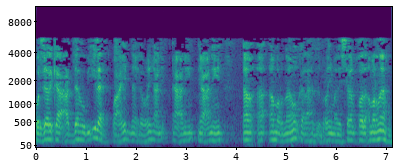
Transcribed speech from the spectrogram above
ولذلك عده بإله وعهدنا إلى إبراهيم يعني, يعني, يعني أمرناه كان عهد إبراهيم عليه السلام قال أمرناه.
